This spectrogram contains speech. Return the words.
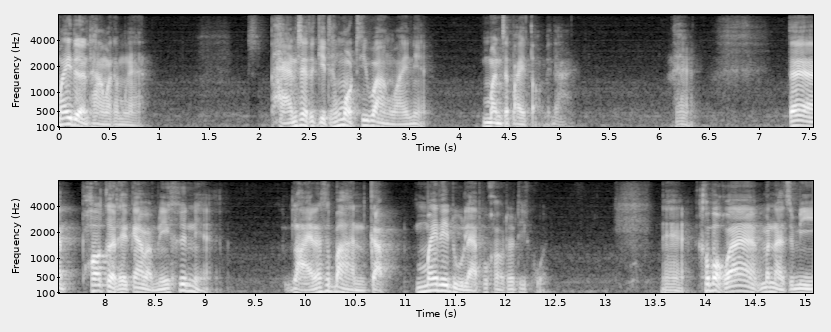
ไม่เดินทางมาทำงาน แผนเศรษฐกิจทั้งหมดที่วางไว้เนี่ย มันจะไปต่อไม่ได้นะฮะแต่พอเกิดเหตุการณ์แบบนี้ขึ้นเนี่ย หลายรัฐบาลกับไม่ได้ดูแลพวกเขาเท่าที่ควรนะฮะเขาบอกว่ามันอาจจะมี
